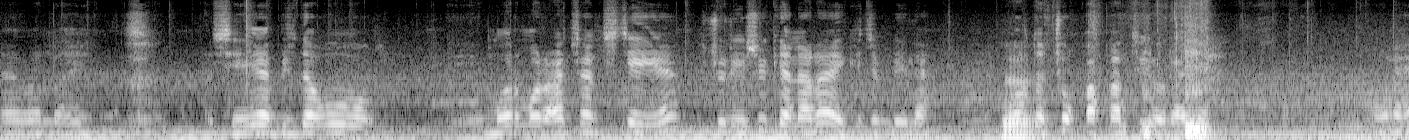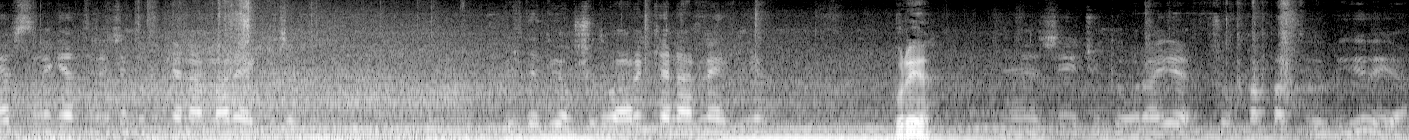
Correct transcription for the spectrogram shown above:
He vallahi. Şeye bir de o mor mor açan çiçeği şuraya şu kenara ekeceğim böyle. He. Orada çok kapatıyor orayı. Hepsini getireceğim bu kenarlara ekeceğim. Bir de diyorum şu duvarın kenarına ekeyim. Buraya. He, şey çünkü orayı çok kapatıyor, büyüyor ya.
